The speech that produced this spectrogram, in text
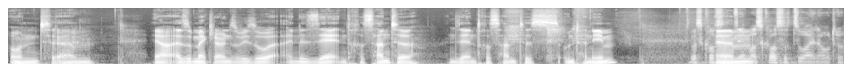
Und Geil. ähm, ja, also McLaren sowieso eine sehr interessante, ein sehr interessantes Unternehmen. Was kostet der? Ähm, Was kostet so ein Auto?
